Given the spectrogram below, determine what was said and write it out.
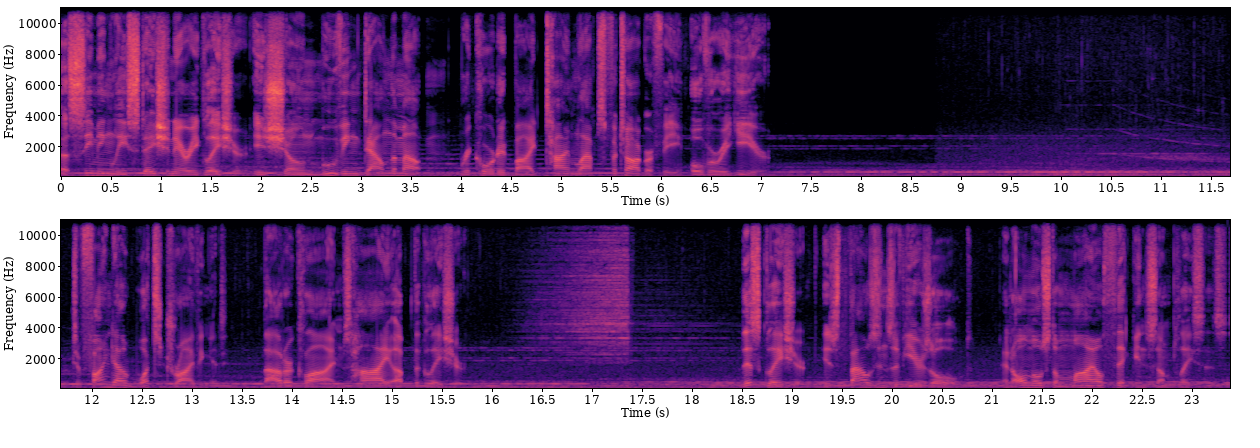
a seemingly stationary glacier is shown moving down the mountain, recorded by time-lapse photography over a year. To find out what's driving it, Bauder climbs high up the glacier. This glacier is thousands of years old and almost a mile thick in some places.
